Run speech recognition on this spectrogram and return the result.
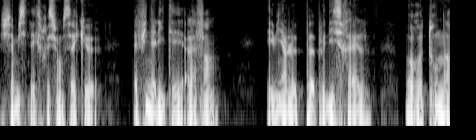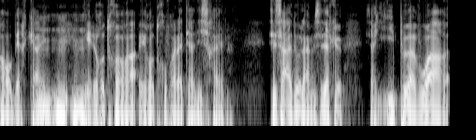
J'aime cette expression, c'est que la finalité, à la fin, eh bien, le peuple d'Israël retournera au bercail mm, mm, mm. et il retrouvera, et retrouvera la terre d'Israël. C'est ça Adolam, c'est-à-dire que il peut avoir,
